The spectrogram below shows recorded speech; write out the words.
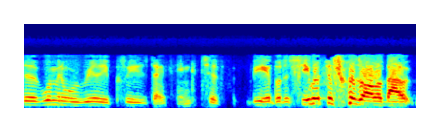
the women were really pleased, I think, to be able to see what this was all about,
